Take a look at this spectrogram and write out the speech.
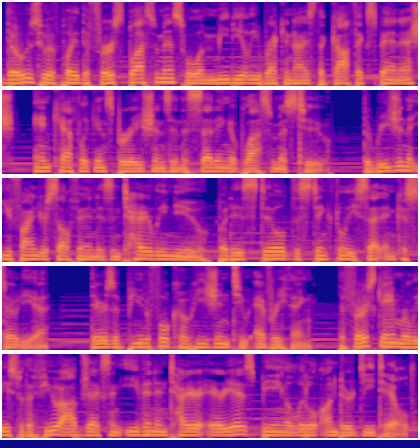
Those who have played the first Blasphemous will immediately recognize the Gothic Spanish and Catholic inspirations in the setting of Blasphemous 2. The region that you find yourself in is entirely new, but is still distinctly set in Custodia. There is a beautiful cohesion to everything. The first game released with a few objects and even entire areas being a little under detailed.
